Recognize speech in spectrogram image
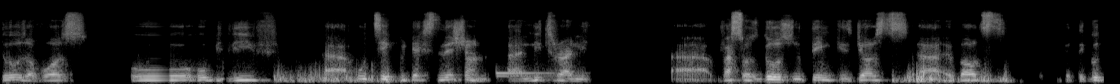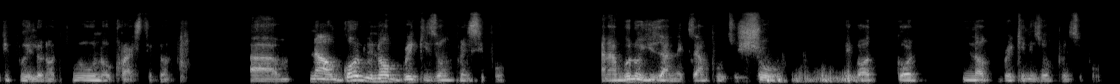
those of us who, who believe, uh, who take predestination uh, literally, uh, versus those who think it's just uh, about the good people alone, who know Christ alone. Um, now, God will not break his own principle. And I'm going to use an example to show about God not breaking his own principle.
